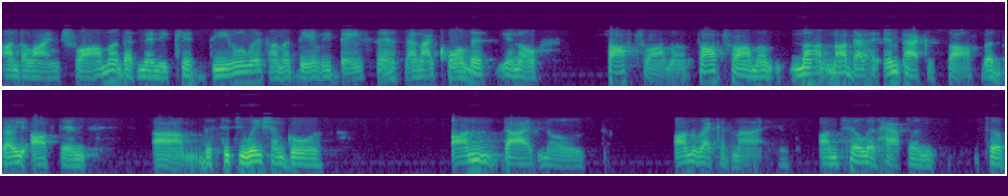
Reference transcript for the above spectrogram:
underlying trauma that many kids deal with on a daily basis. And I call this, you know, soft trauma. Soft trauma, not, not that the impact is soft, but very often um, the situation goes undiagnosed, unrecognized, until it happens to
